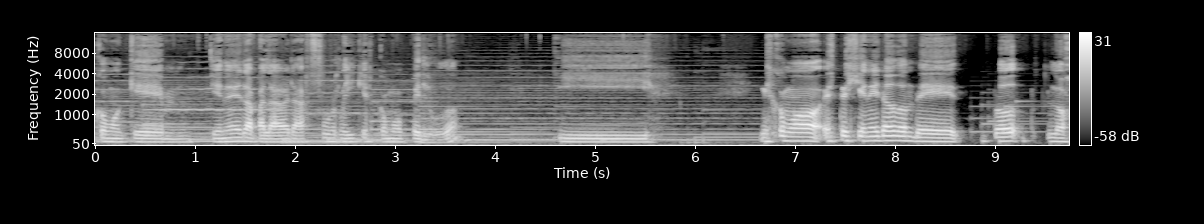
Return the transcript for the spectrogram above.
como que mm, tiene la palabra furry que es como peludo. Y, es como este género donde todos los,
